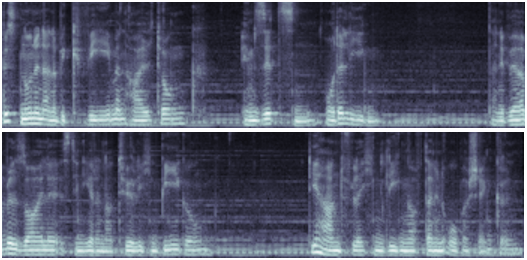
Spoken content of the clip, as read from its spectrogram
bist nun in einer bequemen Haltung im Sitzen oder Liegen. Deine Wirbelsäule ist in ihrer natürlichen Biegung. Die Handflächen liegen auf deinen Oberschenkeln.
